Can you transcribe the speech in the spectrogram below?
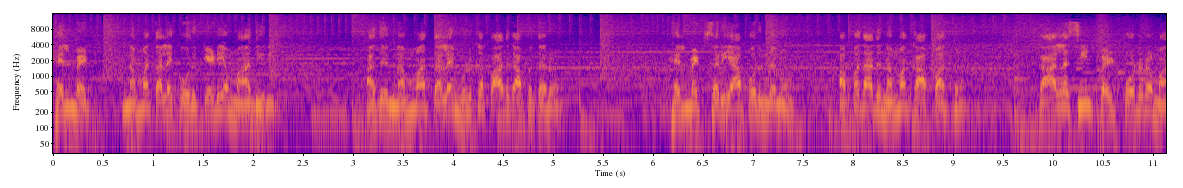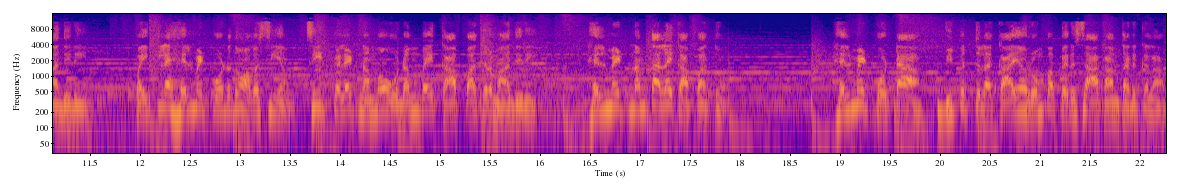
ஹெல்மெட் நம்ம தலைக்கு ஒரு கெடிய மாதிரி. அது நம்ம தலை முழுக்க பாதுகாப்பு தரும். ஹெல்மெட் சரியா பொருந்தணும். அப்பதான் அது நம்ம காப்பாத்தும். கால சீட் பெல்ட் போடுற மாதிரி. பைக்ல ஹெல்மெட் போடுறதும் அவசியம். சீட் பெலட் நம்ம உடம்பை காப்பாத்துற மாதிரி. ஹெல்மெட் நம் தலை காப்பாத்தும். ஹெல்மெட் போட்டா விபத்துல காயம் ரொம்ப பெருசா ஆகாம தடுக்கலாம்.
